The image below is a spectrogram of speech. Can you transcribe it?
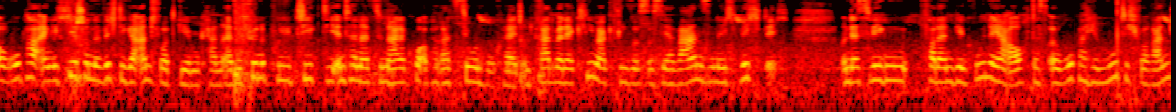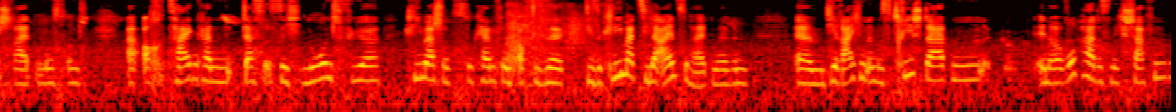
Europa eigentlich hier schon eine wichtige Antwort geben kann. Also für eine Politik, die internationale Kooperation hochhält. Und gerade bei der Klimakrise ist das ja wahnsinnig wichtig. Und deswegen fordern wir Grüne ja auch, dass Europa hier mutig voranschreiten muss und äh, auch zeigen kann, dass es sich lohnt, für Klimaschutz zu kämpfen und auch diese, diese Klimaziele einzuhalten. Weil wenn ähm, die reichen Industriestaaten in Europa das nicht schaffen,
